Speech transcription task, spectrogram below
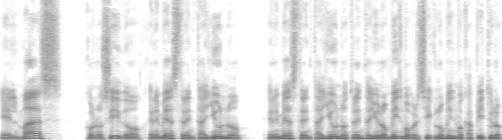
el más conocido, Jeremías 31, Jeremías 31, 31, mismo versículo, mismo capítulo.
